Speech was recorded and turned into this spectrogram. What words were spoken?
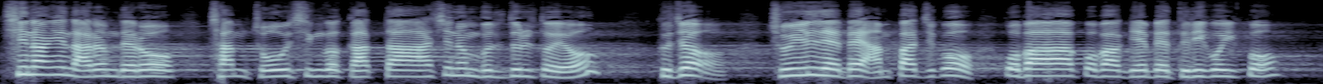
신앙이 나름대로 참 좋으신 것 같다 하시는 분들도요. 그저 주일 예배 안 빠지고 꼬박꼬박 예배 드리고 있고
